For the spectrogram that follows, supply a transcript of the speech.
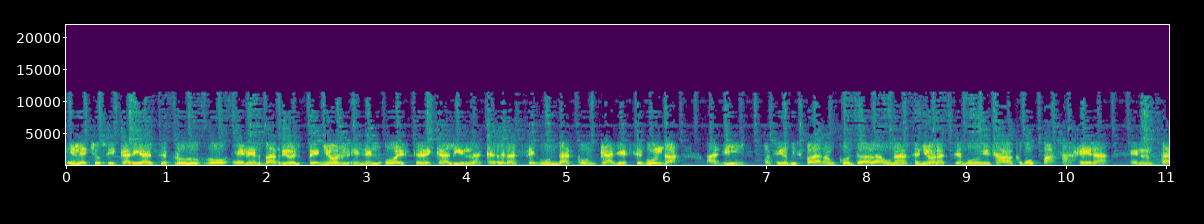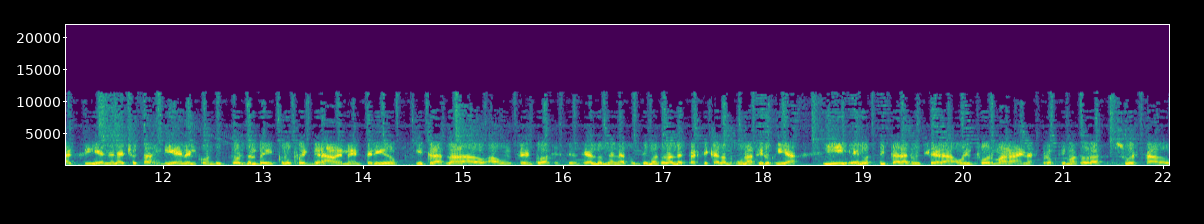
El hecho sicarial se produjo en el barrio El Peñón, en el oeste de Cali, en la carrera segunda con calle segunda. Allí los dispararon contra una señora que se movilizaba como pasajera en un taxi. En el hecho también el conductor del vehículo fue gravemente herido y trasladado a un centro asistencial donde en las últimas horas le practicaron una cirugía y el hospital anunciará o informará en las próximas horas su estado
